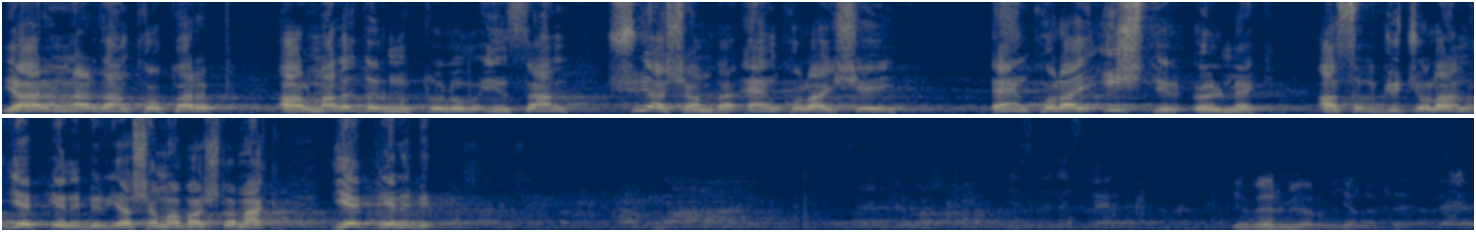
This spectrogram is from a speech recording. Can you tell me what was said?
Yarınlardan koparıp almalıdır mutluluğu insan. Şu yaşamda en kolay şey, en kolay iştir ölmek. Asıl güç olan yepyeni bir yaşama başlamak, yepyeni bir Vermiyorum genelde ya.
